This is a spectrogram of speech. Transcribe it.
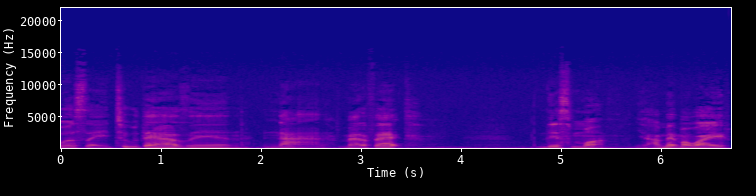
We'll say 2009. Matter of fact, this month. Yeah, I met my wife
